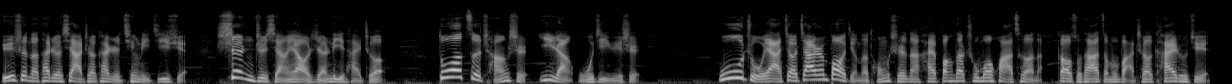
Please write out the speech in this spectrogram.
于是呢，他就下车开始清理积雪，甚至想要人力抬车，多次尝试依然无济于事。屋主呀叫家人报警的同时呢，还帮他出谋划策呢，告诉他怎么把车开出去，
